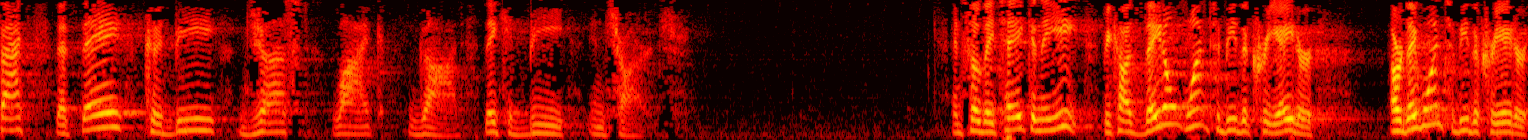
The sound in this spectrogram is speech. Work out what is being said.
fact that they could be just like God. They could be in charge. And so they take and they eat because they don't want to be the creator, or they want to be the creator.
